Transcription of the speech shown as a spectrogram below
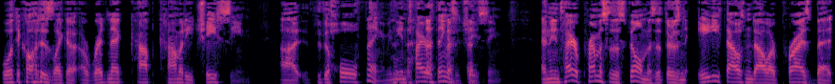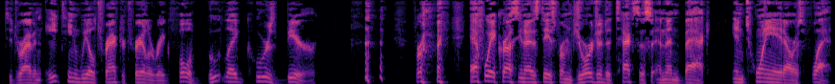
well, what they call it is like a, a redneck cop comedy chase scene uh, through the whole thing. I mean, the entire thing is a chase scene. And the entire premise of this film is that there's an $80,000 prize bet to drive an 18 wheel tractor trailer rig full of bootleg Coors beer from halfway across the United States from Georgia to Texas and then back in 28 hours flat.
